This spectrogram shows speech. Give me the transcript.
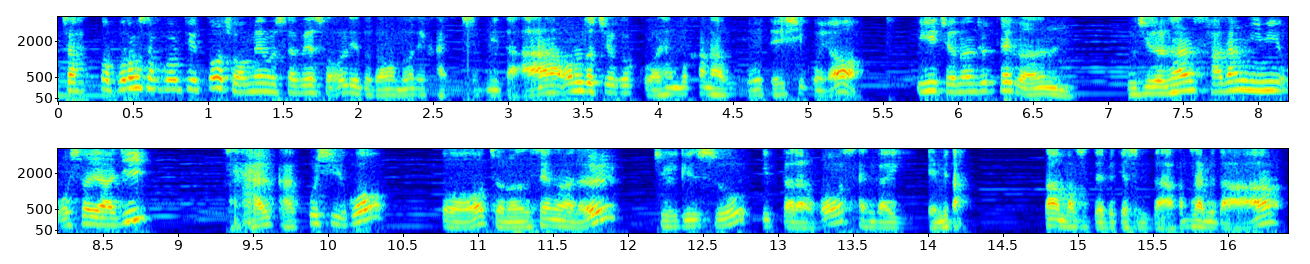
자 또 부동산 꿀팁 또 좋은 매물 서비스 올리도록 노력하겠습니다. 오늘도 즐겁고 행복한 하루 되시고요. 이 전원주택은 부지런한 사장님이 오셔야지 잘 가꾸시고 또 전원 생활을 즐길 수 있다라고 생각이 됩니다. 다음 방송 때 뵙겠습니다. 감사합니다.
